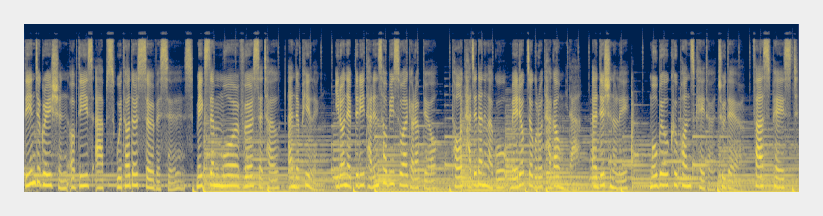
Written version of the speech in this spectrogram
The integration of these apps with other services makes them more versatile and appealing. 이런 앱들이 다른 서비스와 결합되어 더 다재다능하고 매력적으로 다가옵니다. Additionally, mobile coupons cater to their fast-paced,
